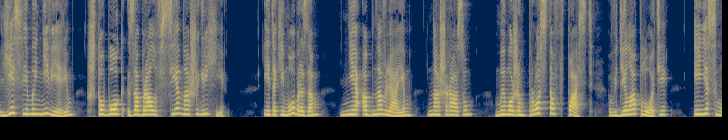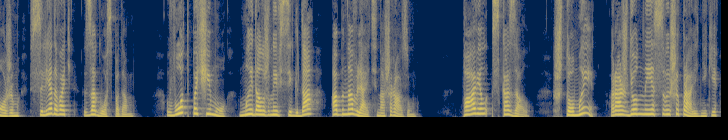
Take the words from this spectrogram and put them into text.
Если мы не верим, что Бог забрал все наши грехи, и таким образом – не обновляем наш разум, мы можем просто впасть в дела плоти и не сможем следовать за Господом. Вот почему мы должны всегда обновлять наш разум. Павел сказал, что мы, рожденные свыше праведники,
